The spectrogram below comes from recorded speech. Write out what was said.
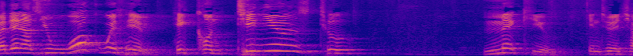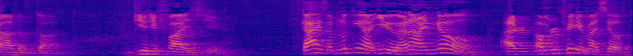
But then as you walk with Him, He continues to make you into a child of God, beautifies you. Guys, I'm looking at you and I know I, am repeating myself.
